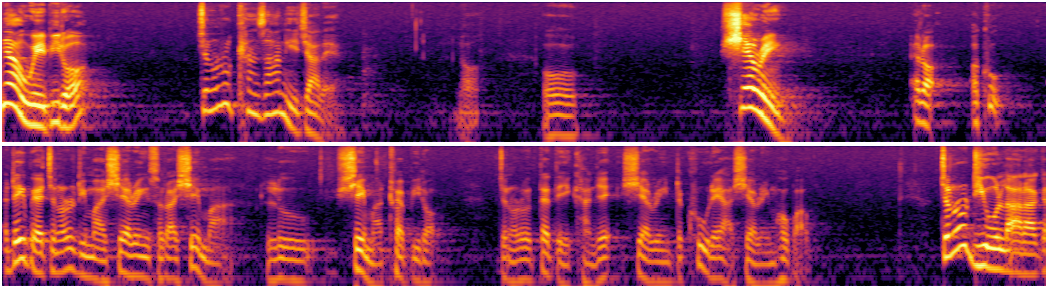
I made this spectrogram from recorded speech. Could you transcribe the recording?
မျှဝေပြီးတော့ကျွန်တော်တို့ခံစားနေကြတယ်နော်ဟို sharing အဲ့တော့အခုအတိတ်ပဲကျွန်တော်တို့ဒီမှာ sharing ဆိုတာရှေ့မှာလူရှေ့မှာထွက်ပြီးတော့ကျွန်တော်တို့တက်တည်ခံချက် sharing တစ်ခုတည်းဟာ sharing မဟုတ်ပါဘူး ကျွန်တော်တို့ဒီကိုလာတာက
